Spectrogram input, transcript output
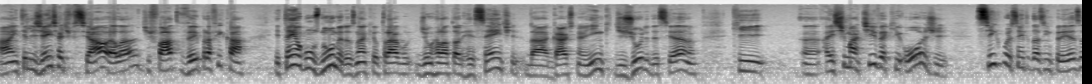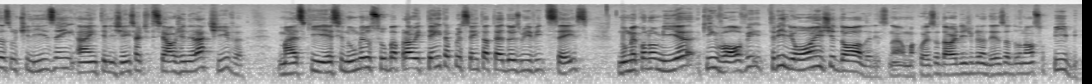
a inteligência artificial, ela de fato veio para ficar. E tem alguns números né, que eu trago de um relatório recente da Gartner Inc., de julho desse ano, que a estimativa é que hoje 5% das empresas utilizem a inteligência artificial generativa mas que esse número suba para 80% até 2026, numa economia que envolve trilhões de dólares, né? uma coisa da ordem de grandeza do nosso PIB.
